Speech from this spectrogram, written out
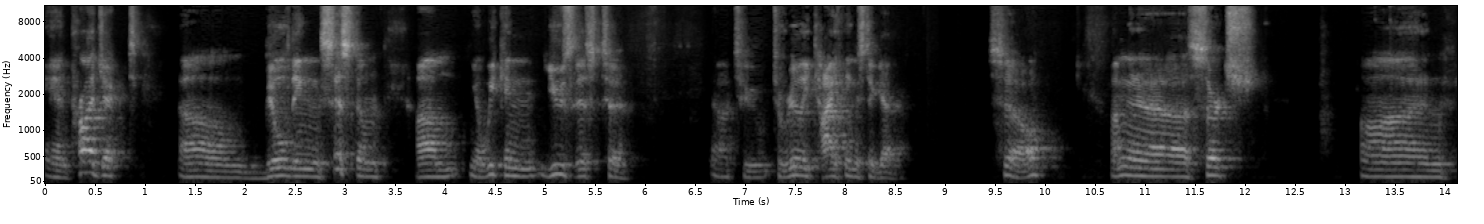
and project um, building system, um, you know, we can use this to, uh, to, to really tie things together. So I'm gonna search on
